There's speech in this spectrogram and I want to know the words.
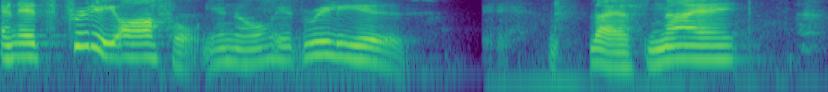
and it's pretty awful, you know, it really is. Last night,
